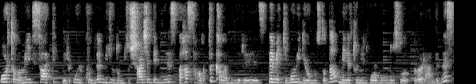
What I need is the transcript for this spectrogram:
Ortalama 7 saatlik bir uykuyla vücudumuzu şarj edebiliriz, daha sağlıklı kalabiliriz. Demek ki bu videomuzda da melatonin hormonunuzu öğrendiniz.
